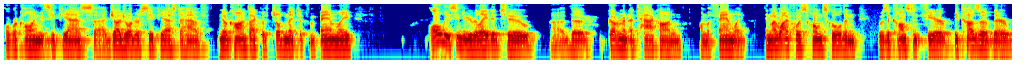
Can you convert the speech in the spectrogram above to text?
or we're calling the CPS. Uh, judge orders CPS to have no contact with children they took from family. All these seem to be related to uh, the government attack on on the family. And my wife was homeschooled, and it was a constant fear because of their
